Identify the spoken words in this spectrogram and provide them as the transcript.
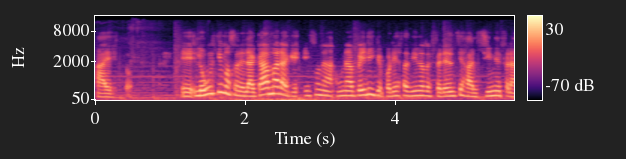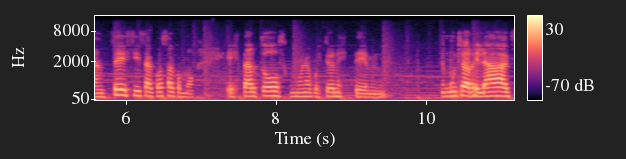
a esto. Eh, lo último sobre la cámara, que es una, una, peli que por ahí hasta tiene referencias al cine francés y esa cosa como estar todos como una cuestión este, mucha relax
